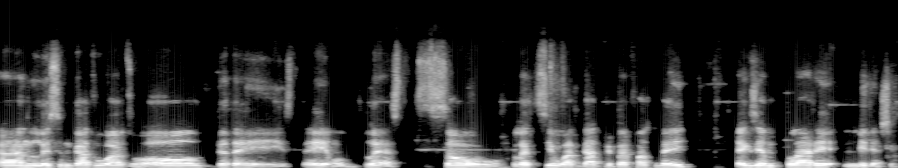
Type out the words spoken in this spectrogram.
and listen God's words all the day. Stay blessed. So let's see what God prepared for us today. Exemplary leadership.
